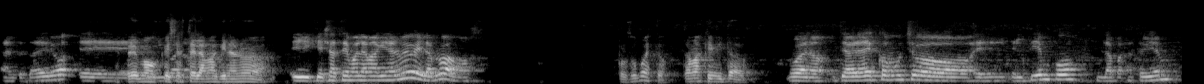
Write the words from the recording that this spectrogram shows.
al tostadero. Esperemos que ya esté la máquina nueva. Y que ya estemos la máquina nueva y la probamos. Por supuesto, está más que invitado. Bueno, te agradezco mucho el, tiempo, ¿la pasaste bien?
